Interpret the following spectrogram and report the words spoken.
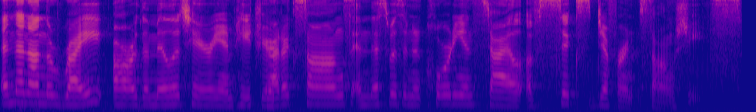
And then on the right are the military and patriotic songs, and this was an accordion style of six different song sheets.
